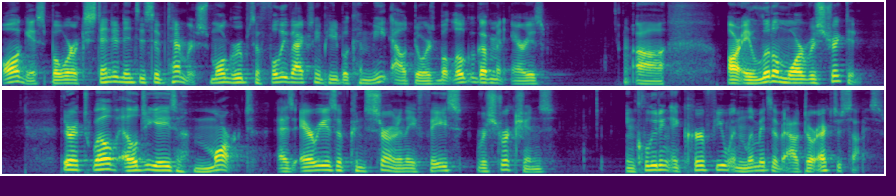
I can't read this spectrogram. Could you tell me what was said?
August, but were extended into September. Small groups of fully vaccinated people can meet outdoors, but local government areas uh, are a little more restricted. There are 12 LGAs marked as areas of concern and they face restrictions, including a curfew and limits of outdoor exercise.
